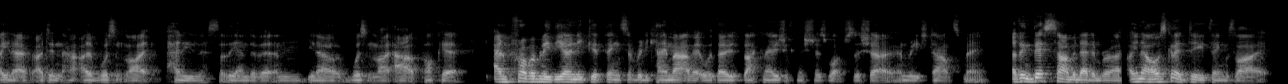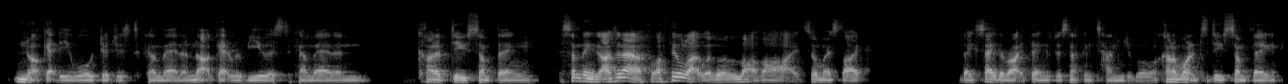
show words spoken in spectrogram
you know, I didn't, ha- I wasn't like penniless at the end of it, and you know, it wasn't like out of pocket. And probably the only good things that really came out of it were those Black and Asian commissioners watched the show and reached out to me. I think this time in Edinburgh, you know, I was going to do things like not get the award judges to come in and not get reviewers to come in and kind of do something, something. I don't know. I feel like with a lot of art, it's almost like they say the right things, but it's nothing tangible. I kind of wanted to do something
